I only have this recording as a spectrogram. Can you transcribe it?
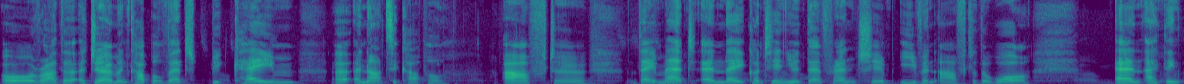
Or rather, a German couple that became uh, a Nazi couple after they met. And they continued their friendship even after the war. And I think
